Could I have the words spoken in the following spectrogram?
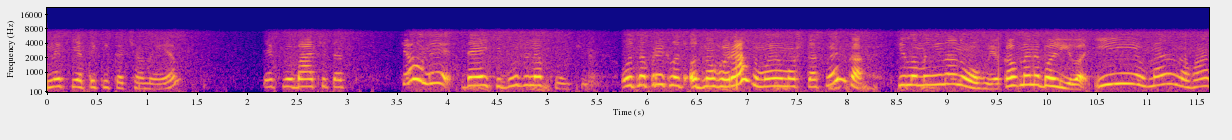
в них є такі качани, як ви бачите. Ще вони деякі дуже лякучі. От, наприклад, одного разу моя морська свинка сіла мені на ногу, яка в мене боліла, і в мене нога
